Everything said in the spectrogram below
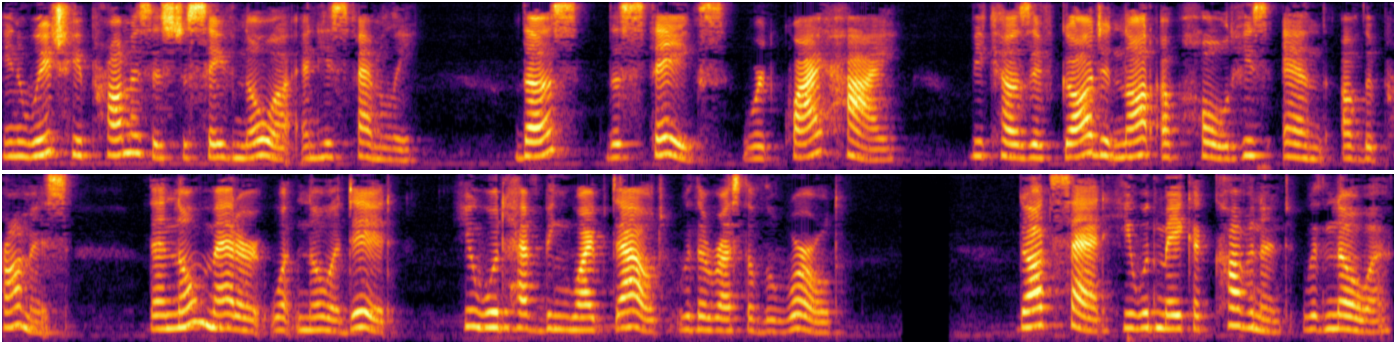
in which he promises to save Noah and his family. Thus, the stakes were quite high because if God did not uphold his end of the promise, then no matter what Noah did, he would have been wiped out with the rest of the world. God said he would make a covenant with Noah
